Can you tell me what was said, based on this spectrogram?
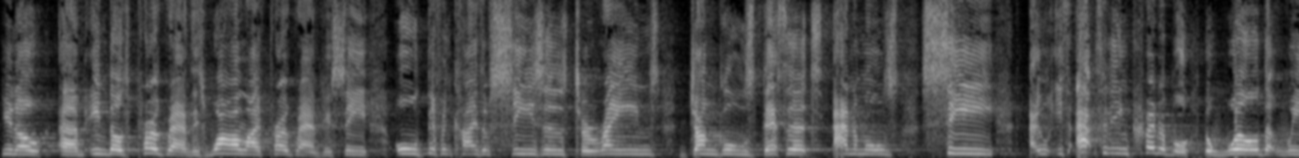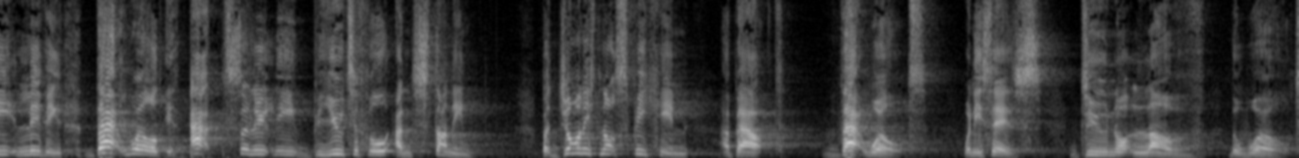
You know, um, in those programs, these wildlife programs, you see all different kinds of seasons, terrains, jungles, deserts, animals, sea, it's absolutely incredible the world that we live in. That world is absolutely beautiful and stunning. But John is not speaking about that world when he says, Do not love the world.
